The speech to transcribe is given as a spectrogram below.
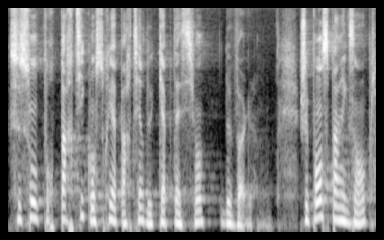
se sont pour partie construits à partir de captations de vols. Je pense par exemple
